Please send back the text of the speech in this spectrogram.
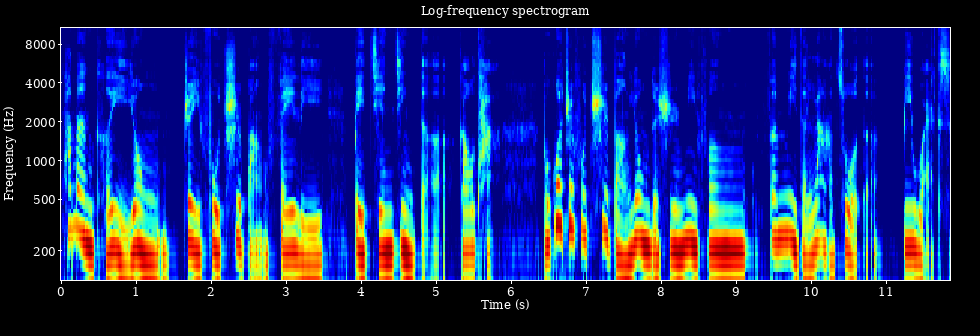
他们可以用这一副翅膀飞离。被监禁的高塔，不过这副翅膀用的是蜜蜂分泌的蜡做的 （bee wax）。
